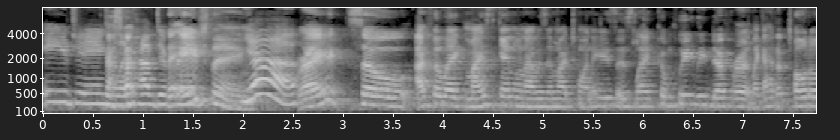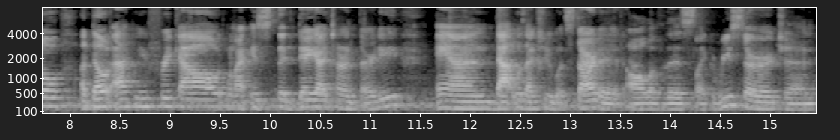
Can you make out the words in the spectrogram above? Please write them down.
aging or like have different the age thing. Yeah. Right? So I feel like my skin when I was in my 20s is like completely different. Like I had a total adult acne freak out when I, it's the day I turned 30. And that was actually what started all of this like research and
